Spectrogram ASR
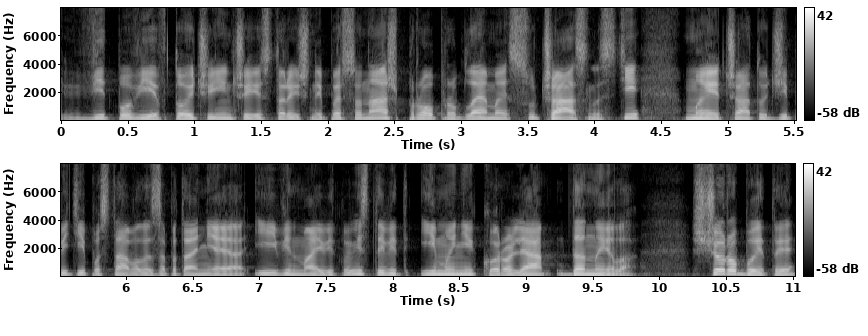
відповів той чи інший історичний персонаж про проблеми сучасності. Ми чату GPT поставили запитання, і він має відповісти від імені короля Данила. Що робити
